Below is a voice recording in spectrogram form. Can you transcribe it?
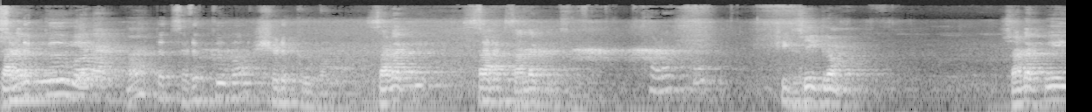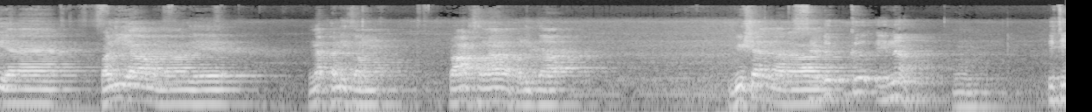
सडक् सडक् वा तत् सडक् वा षडक् वा? सडक् सडक्। सडक् खडक् शीघ्रं। शीघ्रं। षडक् येन फलियामयाले न फलितं प्रार्थना न फलिता। विषन्नरा। सडक् इति।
